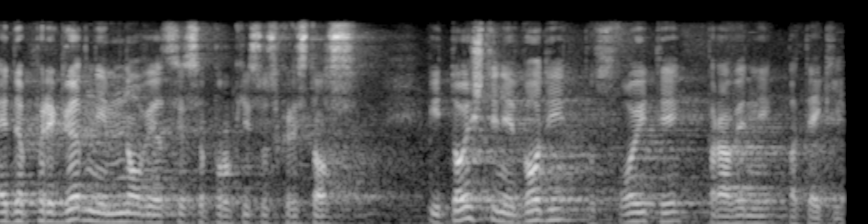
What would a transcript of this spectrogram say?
е да прегърнем новият си съпруг Исус Христос. И Той ще ни води по своите праведни пътеки.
